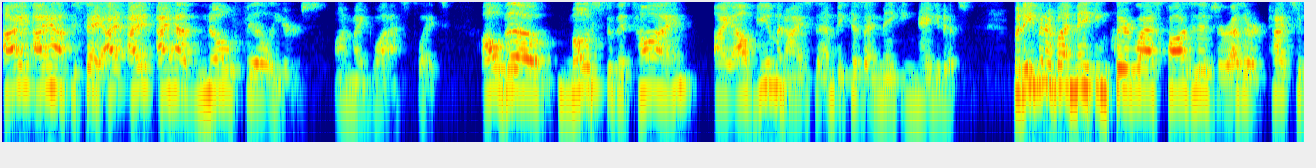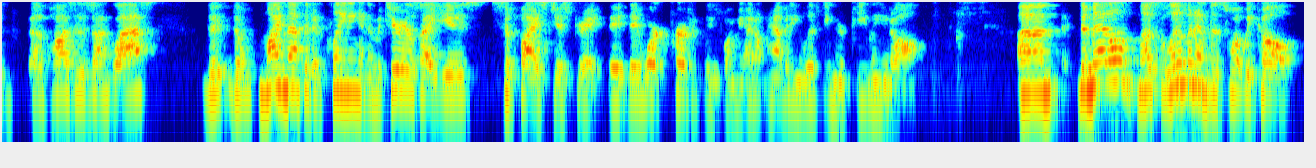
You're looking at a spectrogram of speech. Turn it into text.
I, I have to say, I, I, I, have no failures on my glass plates. Although most of the time I albuminize them because I'm making negatives. But even if I'm making clear glass positives or other types of uh, positives on glass, the, the my method of cleaning and the materials I use suffice just great. They, they work perfectly for me. I don't have any lifting or peeling at all. Um, the metal, most aluminum is what we call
